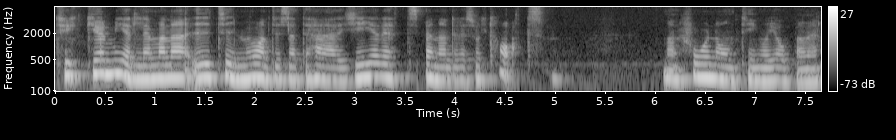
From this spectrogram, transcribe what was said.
Tycker medlemmarna i teamet vanligtvis att det här ger ett spännande resultat? Man får någonting att jobba med.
